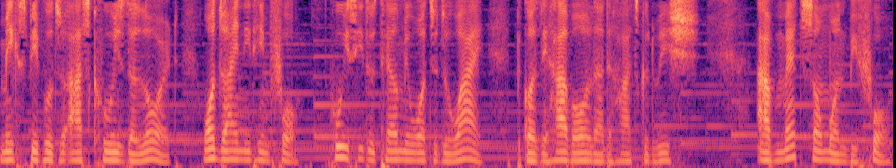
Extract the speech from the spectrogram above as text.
makes people to ask who is the Lord? What do I need him for? Who is he to tell me what to do? Why? Because they have all that the heart could wish. I've met someone before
